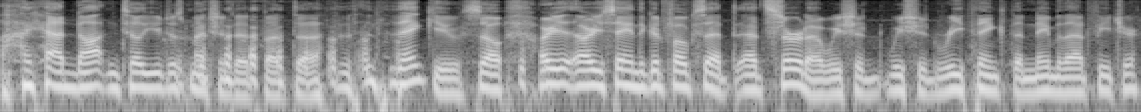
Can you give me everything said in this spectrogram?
I had not until you just mentioned it, but uh, thank you. So, are you are you saying the good folks at at CERTA we should we should rethink the name of that feature?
